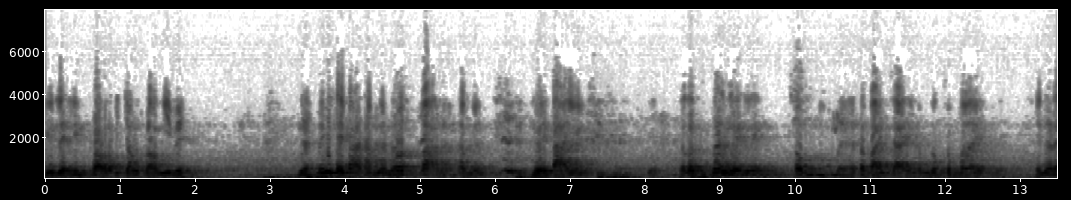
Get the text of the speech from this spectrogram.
ยืนเล่นริมคลองเราไปจ้องคลองงี้ไหมเนี่ยไม่มีใครบ้าทำงั้นเนาะบ้าเหรอทำงั้นเหนื่อยตายเลยแล้วก็นั่งเล่นเล่นชมแหมสบายใจชมนกชมไม้ เห็นอะไร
